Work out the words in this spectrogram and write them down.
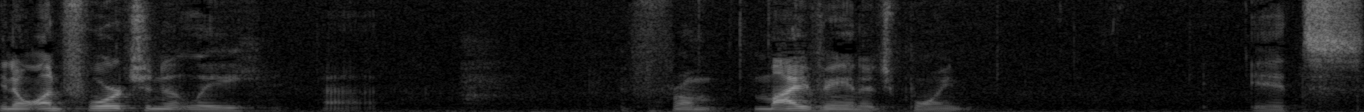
You know, unfortunately, uh, from my vantage point, it's,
